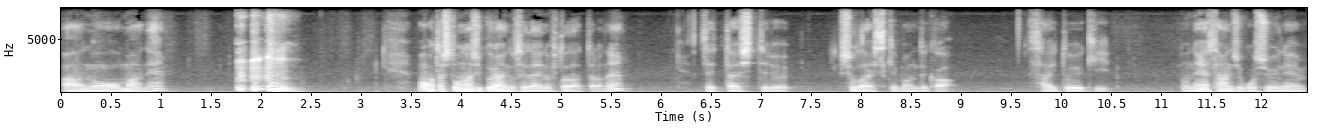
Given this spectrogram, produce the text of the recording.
あのまあね まあ、私と同じぐらいの世代の人だったらね絶対知ってる初代スケバンデカ斎藤由貴のね35周年、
